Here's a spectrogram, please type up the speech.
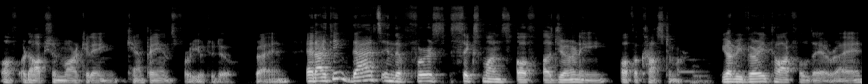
of adoption marketing campaigns for you to do, right? And I think that's in the first six months of a journey of a customer. You got to be very thoughtful there, right?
